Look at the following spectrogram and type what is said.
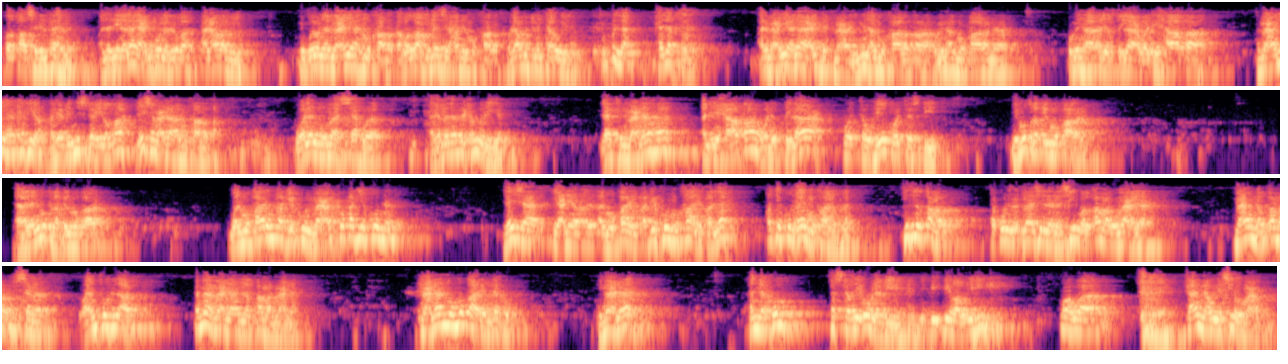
قاصر الفهم الذين لا يعرفون اللغة العربية. يقولون المعية مخالطة والله منزه عن المخالطة ولا بد من تأويله. يقول لا كذبتم المعية لها عدة معاني منها المخالطة ومنها المقارنة ومنها الاطلاع والإحاطة. معانيها كثيرة فهي بالنسبة إلى الله ليس معناها المخالطة ولا المماسة هذا مذهب الحلولية. لكن معناها الإحاطة والاطلاع والتوفيق والتسديد. لمطلق المقارنة. هذا لمطلق المقارنة. والمقارن قد يكون معك وقد يكون ليس يعني المقارن قد يكون مخالطا لك قد يكون غير مخالط لك. مثل القمر. تقول ما زلنا نسير والقمر معنا. مع أن القمر في السماء وأنتم في الأرض فما معنى أن القمر معنا؟ معناه أنه مقارن لكم. بمعنى أنكم تستضيئون بضوئه وهو كأنه يسير معكم.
